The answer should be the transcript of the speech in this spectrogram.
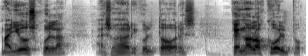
mayúscula a esos agricultores, que no los culpo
